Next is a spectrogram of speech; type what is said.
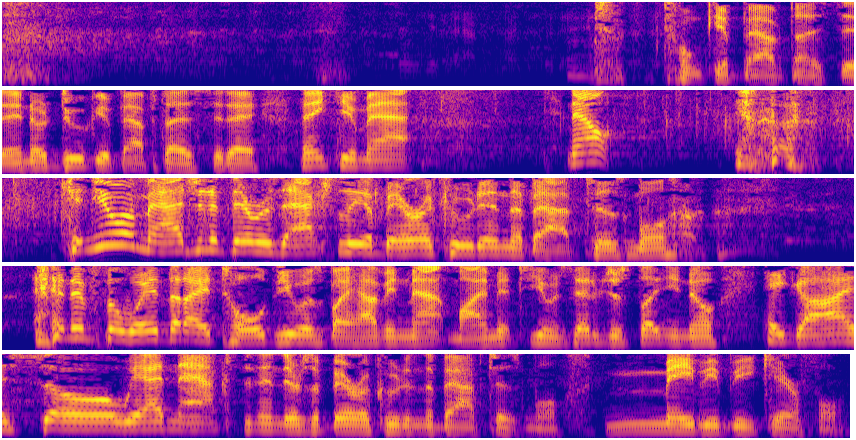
Don't get baptized today. No, do get baptized today. Thank you, Matt. Now, can you imagine if there was actually a barracuda in the baptismal? And if the way that I told you was by having Matt mime it to you instead of just letting you know, hey guys, so we had an accident, there's a barracuda in the baptismal. Maybe be careful.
